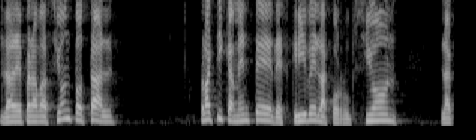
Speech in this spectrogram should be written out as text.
la depravación total prácticamente describe la corrupción, la,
